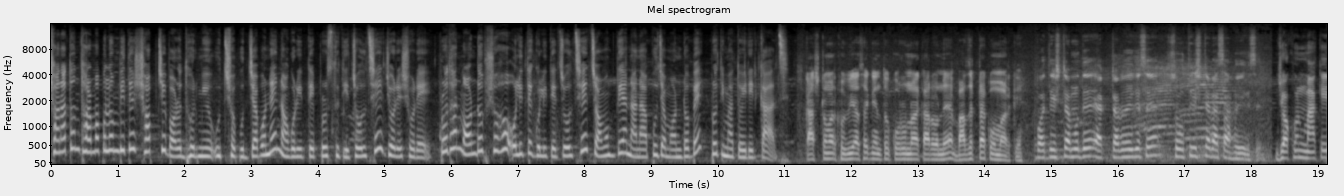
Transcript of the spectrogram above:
সনাতন ধর্মাবলম্বীদের সবচেয়ে বড় ধর্মীয় উৎসব উদযাপনে নগরীতে প্রস্তুতি চলছে জোরে সোরে। প্রধান মণ্ডপ সহ অলিতে গলিতে চলছে চমক দেয়া নানা পূজা মণ্ডপে প্রতিমা তৈরির কাজ। কাস্টমার খুবই আছে কিন্তু করোনার কারণে বাজেটটা কম আর কি। পঁয়ত্রিশটার মধ্যে একটা রয়ে গেছে চৌত্রিশটা বেচা হয়ে গেছে। যখন মাকে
